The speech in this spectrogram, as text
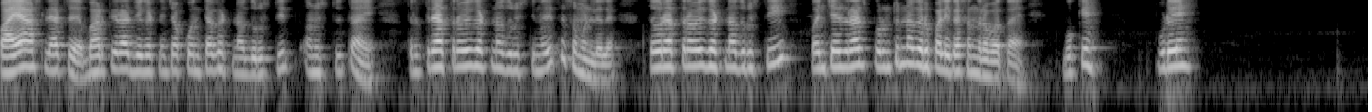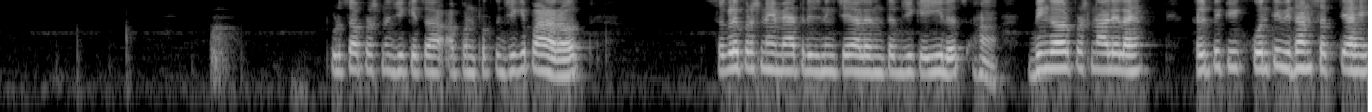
पाया असल्याचं भारतीय राज्यघटनेच्या कोणत्या घटना दुरुस्तीत अनुस्थित आहे? तर त्र्याहत्तरावी घटना दुरुस्तीमध्ये तसं म्हणलेलं आहे. चौऱ्याहत्तरावी घटना दुरुस्ती पंचायत राज परंतु नगरपालिका संदर्भात आहे. ओके पुढे पुढचा प्रश्न जी केचा आपण फक्त जी के पाहणार आहोत. सगळे प्रश्न हे मॅथ रिजनिंगचे आल्यानंतर जी के येईलच. हां बिंगावर प्रश्न आलेला आहे. खालपैकी कोणते विधान सत्य आहे?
